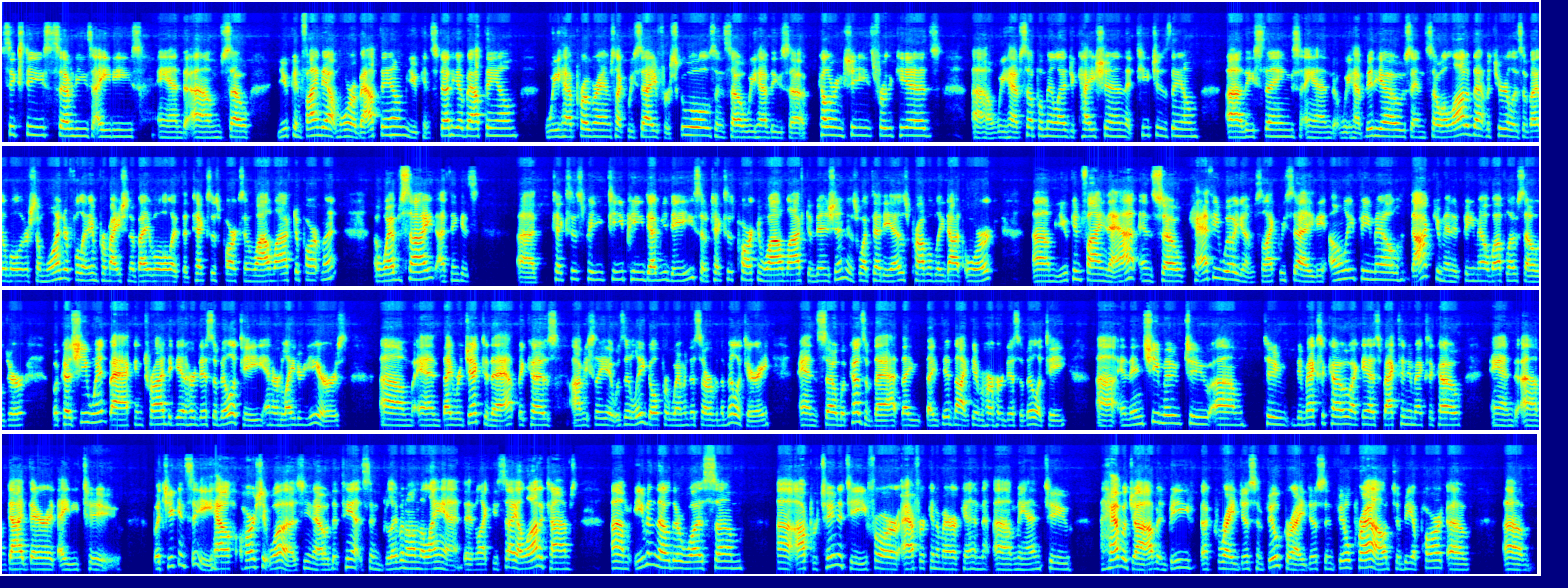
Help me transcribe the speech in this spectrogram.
1860s, 70s, 80s, and um, so you can find out more about them. You can study about them. We have programs, like we say, for schools. And so we have these uh, coloring sheets for the kids. Uh, we have supplemental education that teaches them uh, these things, and we have videos. And so a lot of that material is available. There's some wonderful information available at the Texas Parks and Wildlife Department, a website. I think it's uh, Texas PTPWD, so Texas Park and Wildlife Division is what that is, probably probably.org. Um, you can find that. And so Cathay Williams, like we say, the only female documented female buffalo soldier, because she went back and tried to get her disability in her later years. Um, and they rejected that because obviously it was illegal for women to serve in the military and so because of that they they did not give her her disability uh, and then she moved to um, to new mexico i guess back to new mexico and um, died there at 82 but you can see how harsh it was you know the tents and living on the land and like you say a lot of times um, even though there was some uh, opportunity for african american uh, men to have a job and be uh, courageous and feel courageous and feel proud to be a part of um,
